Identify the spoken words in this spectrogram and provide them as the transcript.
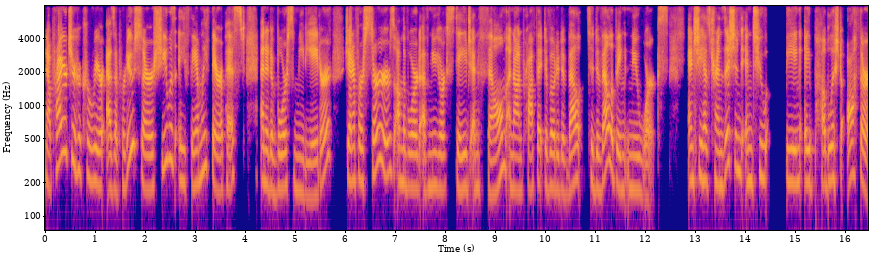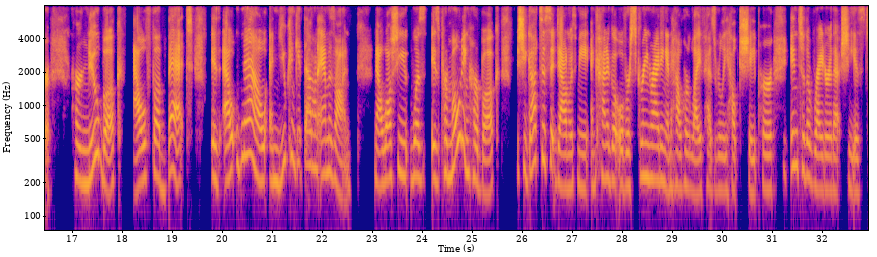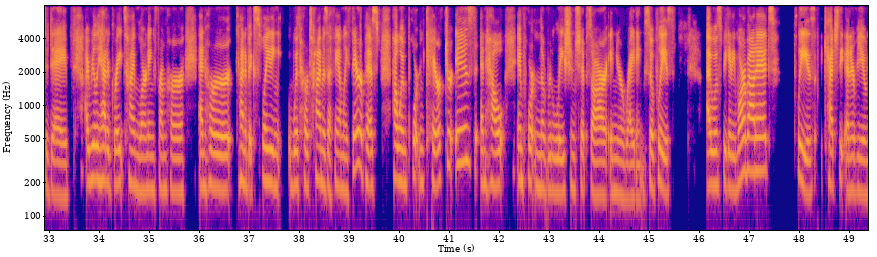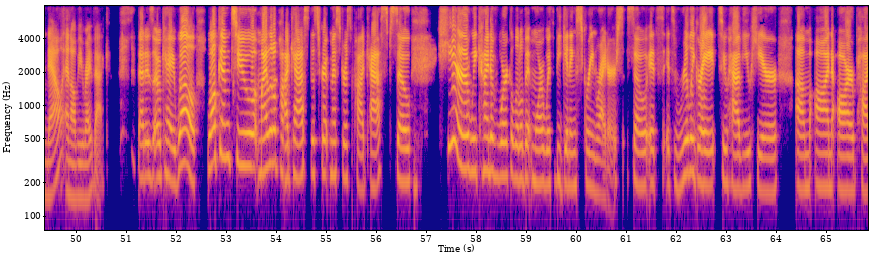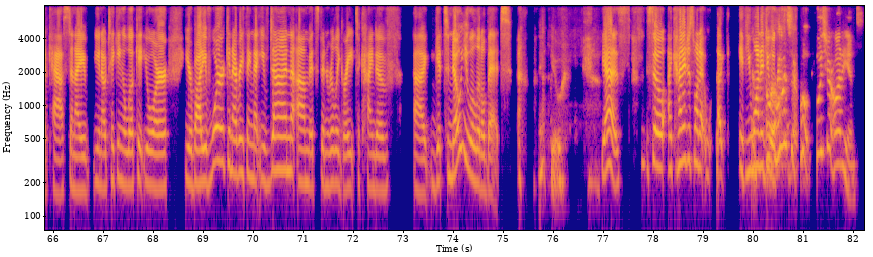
Now, prior to her career as a producer, she was a family therapist and a divorce mediator. Jennifer serves on the board of New York Stage and Film, a nonprofit devoted to, develop, to developing new works. And she has transitioned into being a published author. Her new book, Alpha Bette is out now and you can get that on Amazon. Now, while she was is promoting her book, she got to sit down with me and kind of go over screenwriting and how her life has really helped shape her into the writer that she is today. I really had a great time learning from her and her kind of explaining with her time as a family therapist how important character is and how important the relationships are in your writing. So please, I won't speak any more about it please catch the interview now and I'll be right back. That is okay. Well, welcome to my little podcast, the Script Mistress podcast. So, here we kind of work a little bit more with beginning screenwriters so it's it's really great to have you here um, on our podcast and i you know taking a look at your your body of work and everything that you've done um, it's been really great to kind of uh, get to know you a little bit thank you yes. So I kind of just want to, uh, if you want to do a, who is your, who, who's your audience?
